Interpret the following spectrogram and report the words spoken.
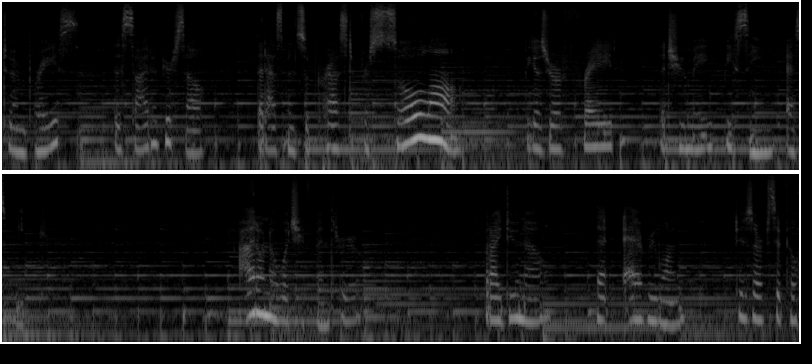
to embrace the side of yourself that has been suppressed for so long because you're afraid that you may be seen as weak. I don't know what you've been through, but I do know that everyone deserves to feel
